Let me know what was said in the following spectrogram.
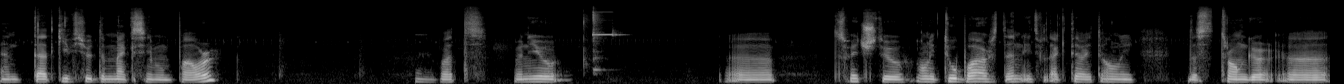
and that gives you the maximum power. But when you uh, switch to only two bars then it will activate only the stronger uh,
